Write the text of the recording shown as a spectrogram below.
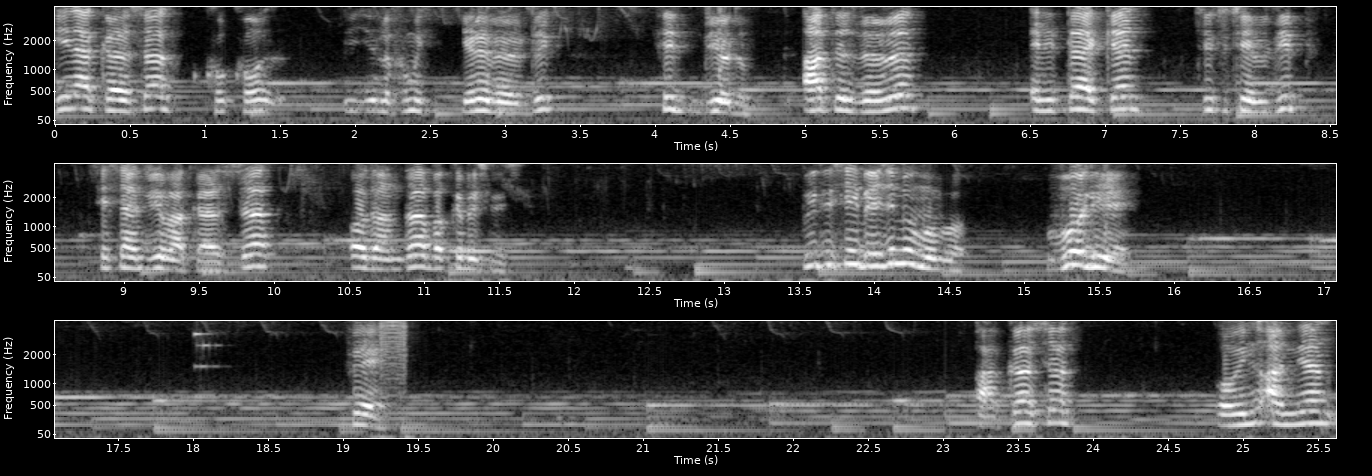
Yine arkadaşlar lafımı yere böldük. Şey diyordum. Alt yazıları editlerken Türkçe çevirip seslendiriyorum arkadaşlar. Oradan da bakabilirsiniz. Bir de şey benzemiyor mu bu? Voliye. F. Arkadaşlar oyunu anlayan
